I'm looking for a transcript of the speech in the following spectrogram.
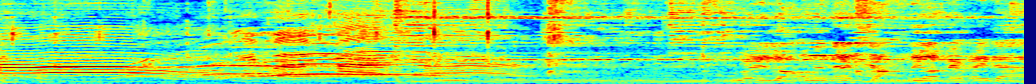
กันฟังพี่เบิร์ดมาค่ะ ช่วยร้องเลยนะจำเนื้อไม่ค่อยได้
